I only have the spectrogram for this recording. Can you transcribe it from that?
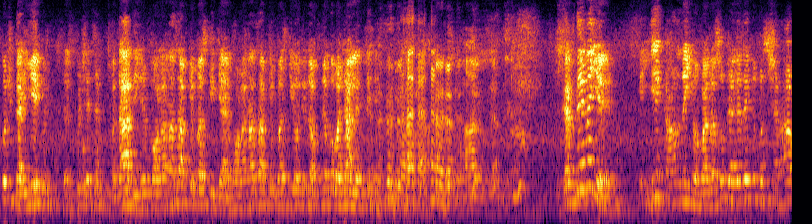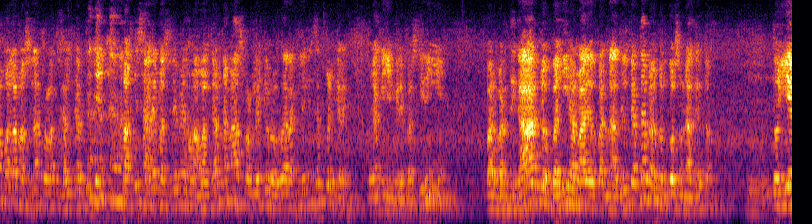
کچھ کریے کچھ کچھ ایسے بتا دیجیے مولانا صاحب کے بس کی کیا ہے؟ مولانا صاحب کی بس کی ہوتی تو اپنے کو بچا لیتے۔ کرتے نا یہ۔ کہ یہ کام نہیں ہو پائے رسول کیا کہتے ہیں کہ بس شراب والا مسئلہ تھوڑا سا حل کر دیجیے باقی سارے مسئلے میں ہم عمل کریں نماز پڑھ لیں گے روزہ رکھ لیں گے سب کچھ کریں کہا کہ یہ میرے بس کی نہیں ہے۔ پروردگار جو وہی ہمارے اوپر نازل کرتا ہے میں تم کو سنا دیتا ہوں۔ تو یہ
